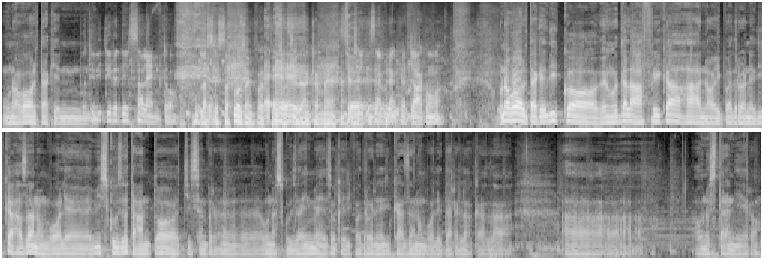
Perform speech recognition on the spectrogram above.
Una volta che... Potevi dire del Salento. La stessa cosa infatti Eh, succede anche a me. cioè- Succede sempre anche a Giacomo. Una volta che dico vengo dall'Africa, ah no, il padrone di casa non vuole, mi scuso tanto, c'è sempre eh, una scusa in mezzo che il padrone di casa non vuole dare la casa a, a uno straniero.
